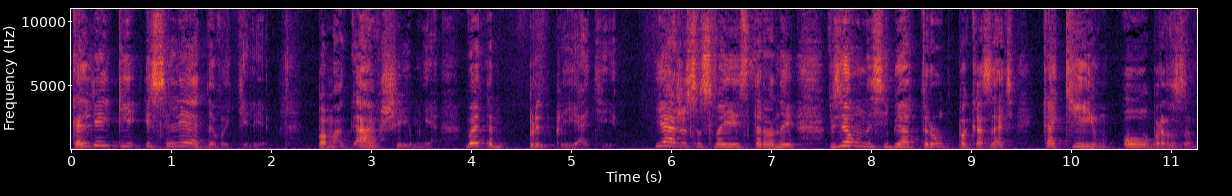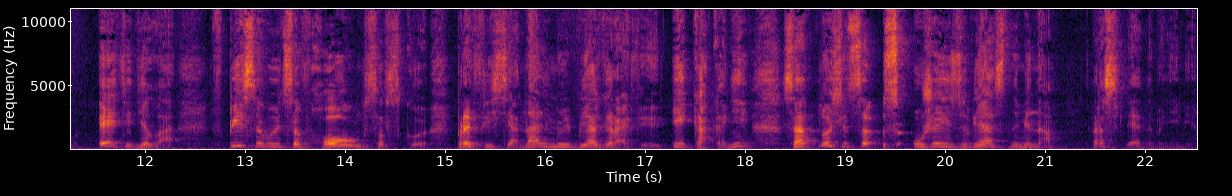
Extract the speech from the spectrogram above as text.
коллеги-исследователи, помогавшие мне в этом предприятии. Я же со своей стороны взял на себя труд показать, каким образом эти дела вписываются в холмсовскую профессиональную биографию и как они соотносятся с уже известными нам расследованиями.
